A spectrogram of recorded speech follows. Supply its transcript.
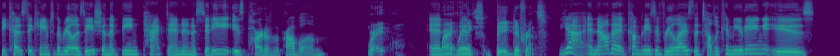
because they came to the realization that being packed in in a city is part of the problem. Right. And right. with, it makes a big difference. yeah, and now that companies have realized that telecommuting is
